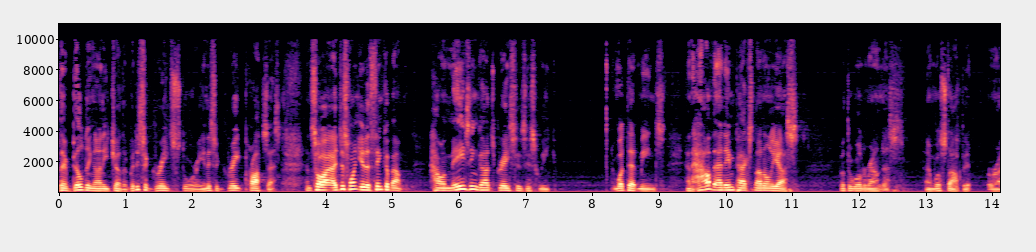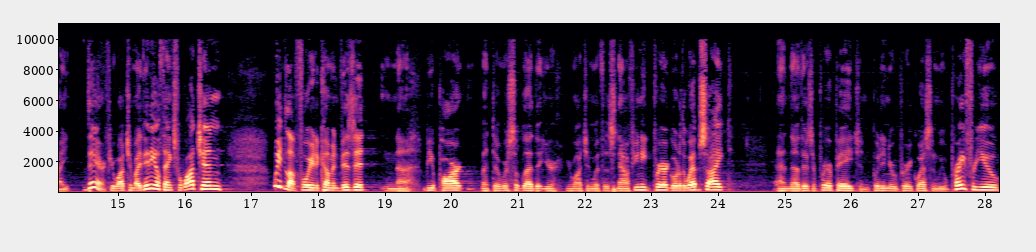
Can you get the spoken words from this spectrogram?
they're building on each other. But it's a great story, and it's a great process. And so I, I just want you to think about how amazing God's grace is this week and what that means and how that impacts not only us, but the world around us. And we'll stop it right there. If you're watching my video, thanks for watching. We'd love for you to come and visit and uh, be a part, but uh, we're so glad that you're, you're watching with us now. If you need prayer, go to the website, and uh, there's a prayer page, and put in your prayer request, and we will pray for you,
